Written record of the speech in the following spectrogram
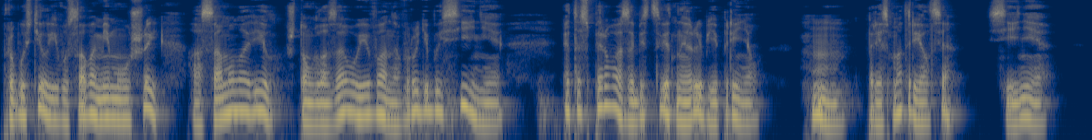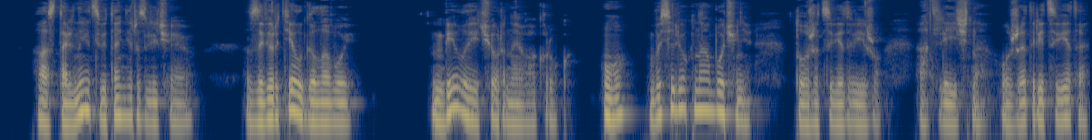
Пропустил его слова мимо ушей, а сам уловил, что глаза у Ивана вроде бы синие. Это сперва за бесцветные рыбьи принял. Хм, присмотрелся. Синие. А остальные цвета не различаю завертел головой. Белое и черное вокруг. О, Василек на обочине. Тоже цвет вижу. Отлично, уже три цвета.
